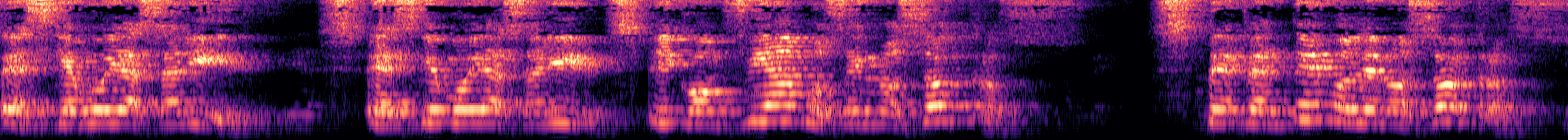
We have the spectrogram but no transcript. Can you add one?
es que voy a salir. es que voy a salir y confiamos en nosotros. Dependemos de nosotros.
